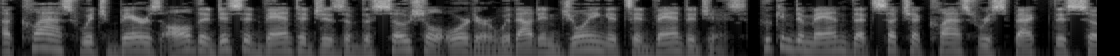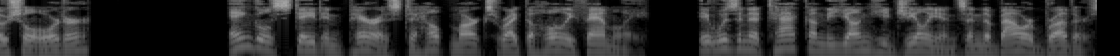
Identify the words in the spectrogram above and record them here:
"...a class which bears all the disadvantages of the social order without enjoying its advantages, who can demand that such a class respect this social order?" Engels stayed in Paris to help Marx write The Holy Family. It was an attack on the young Hegelians and the Bauer brothers,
